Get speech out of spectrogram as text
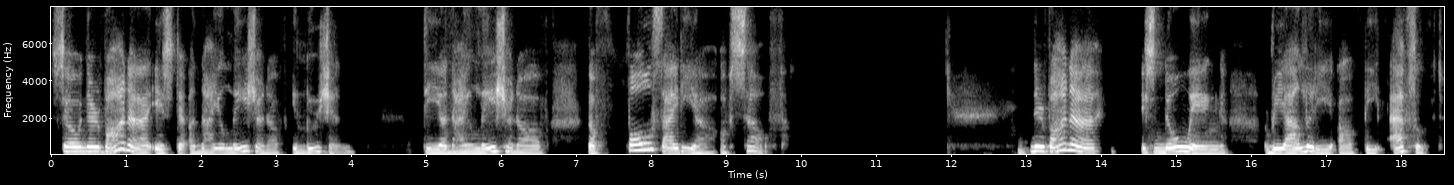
So, nirvana is the annihilation of illusion, the annihilation of the false idea of self. Nirvana is knowing reality of the absolute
